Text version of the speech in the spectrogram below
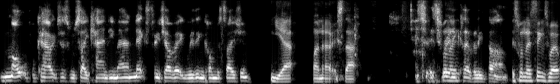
multiple characters will say Candyman next to each other within conversation. Yeah, I noticed that. It's, it's Well, really I- cleverly done. it's one of those things where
